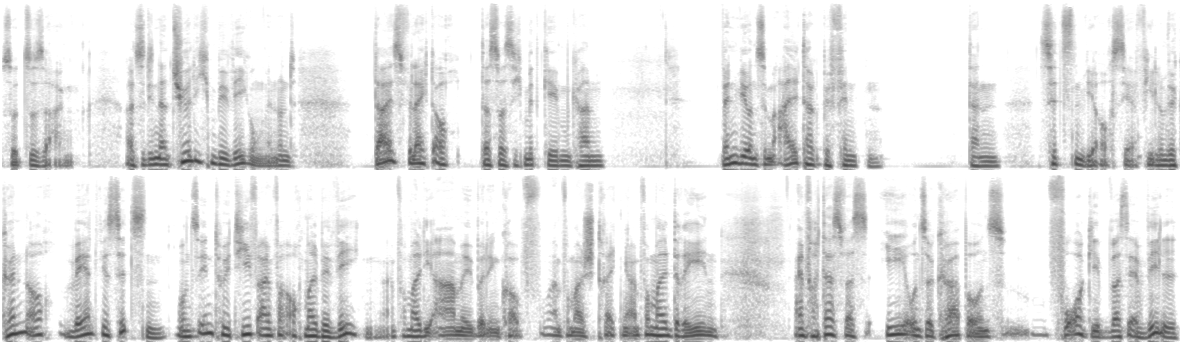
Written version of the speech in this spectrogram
sozusagen. Also die natürlichen Bewegungen. Und da ist vielleicht auch das, was ich mitgeben kann. Wenn wir uns im Alltag befinden, dann sitzen wir auch sehr viel. Und wir können auch, während wir sitzen, uns intuitiv einfach auch mal bewegen. Einfach mal die Arme über den Kopf, einfach mal strecken, einfach mal drehen einfach das, was eh unser Körper uns vorgibt, was er will,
